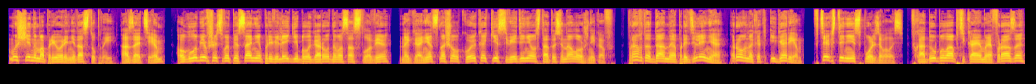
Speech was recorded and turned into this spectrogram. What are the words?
мужчинам априори недоступной, а затем Углубившись в описание привилегий благородного сословия, наконец нашел кое-какие сведения о статусе наложников. Правда, данное определение, ровно как и гарем, в тексте не использовалось. В ходу была обтекаемая фраза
